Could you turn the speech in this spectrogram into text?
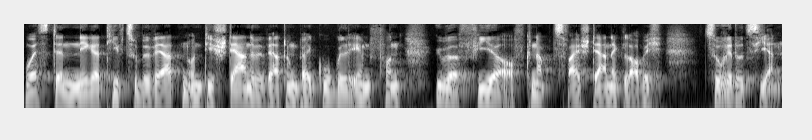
Westin negativ zu bewerten und die Sternebewertung bei Google eben von über vier auf knapp zwei Sterne, glaube ich, zu reduzieren.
